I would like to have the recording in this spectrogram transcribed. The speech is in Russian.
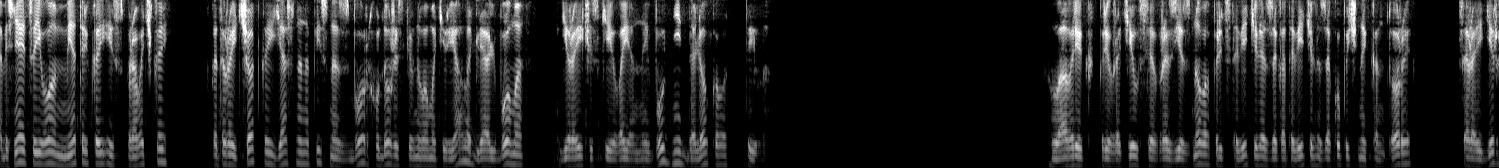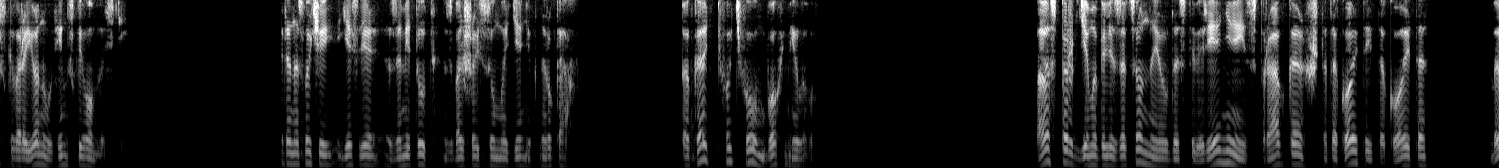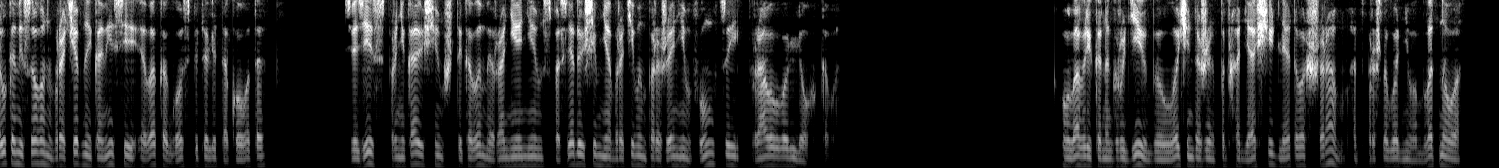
объясняется его метрикой и справочкой, в которой четко и ясно написано сбор художественного материала для альбома Героические военные будни далекого тыла. Лаврик превратился в разъездного представителя заготовительно-закупочной конторы Сарайгирского района Уфимской области. Это на случай, если заметут с большой суммой денег на руках. Пока тьфу-тьфу, Бог миловал. Паспорт, демобилизационное удостоверение и справка, что такое-то и такое-то, был комиссован врачебной комиссией эвако-госпиталя такого-то, в связи с проникающим штыковым ранением с последующим необратимым поражением функций правого легкого. У Лаврика на груди был очень даже подходящий для этого шрам от прошлогоднего блатного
